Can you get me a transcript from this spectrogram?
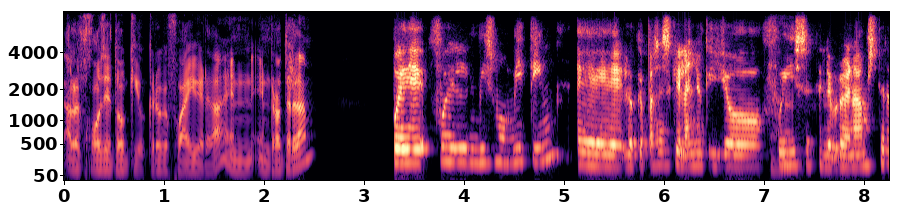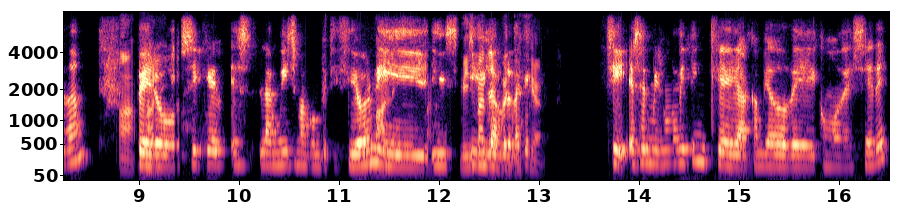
a los Juegos de Tokio, creo que fue ahí, ¿verdad? En, en Rotterdam. Fue, fue el mismo meeting, eh, lo que pasa es que el año que yo fui se celebró en Ámsterdam, ah, pero sí que es la misma competición y, la verdad que Sí, es el mismo meeting que ha cambiado de como de sede,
